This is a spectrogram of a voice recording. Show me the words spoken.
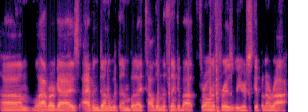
um, we'll have our guys. I haven't done it with them, but I tell them to think about throwing a frisbee or skipping a rock.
